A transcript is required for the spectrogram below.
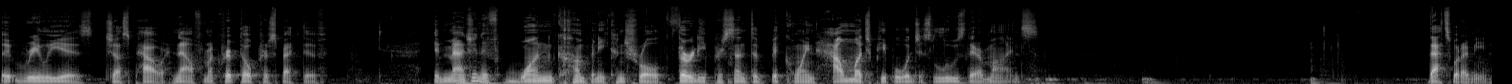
It really is just power. Now, from a crypto perspective, imagine if one company controlled 30% of Bitcoin, how much people would just lose their minds. That's what I mean.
